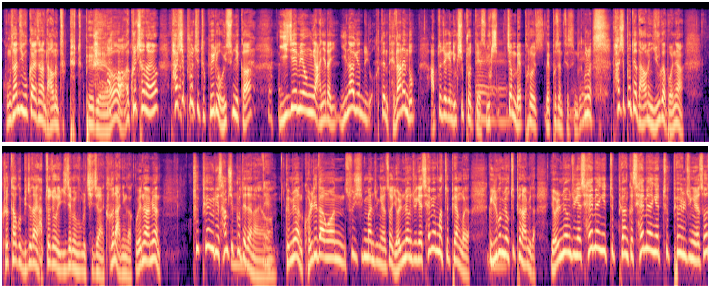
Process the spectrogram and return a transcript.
공산주의 국가에서나 나오는 득표, 득표율이에요. 아, 그렇잖아요. 80%치 득표율이 어디 있습니까? 이재명이 아니라 이낙연도 그때는 대단한 높 압도적인 60%대였어요. 네, 60점 몇 프로 몇 퍼센트였습니다. 그러면 80%대 나오는 이유가 뭐냐? 그렇다고 민주당이 압도적으로 이재명 후보를 지지하는 그건 아닌 것 같고 왜냐하면 투표율이 30%대잖아요. 네. 그러면 권리당원 수십만 중에서 10명 중에 3명만 투표한 거예요. 그 7명 투표 납니다. 10명 중에 3명이 투표한 그 3명의 투표율 중에서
